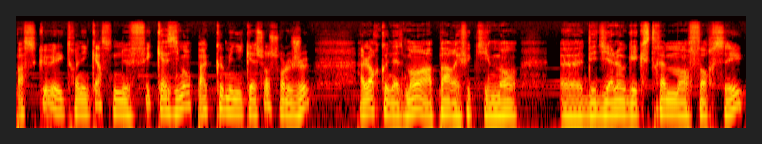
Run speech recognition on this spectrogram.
parce que Electronic Arts ne fait quasiment pas communication sur le jeu. Alors qu'honnêtement, à part effectivement euh, des dialogues extrêmement forcés,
